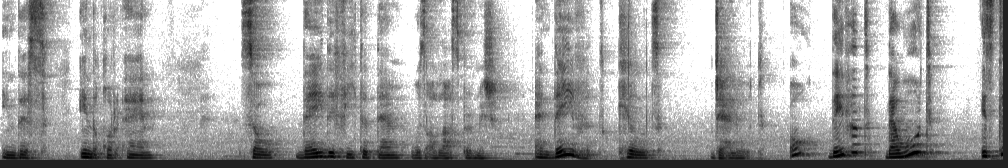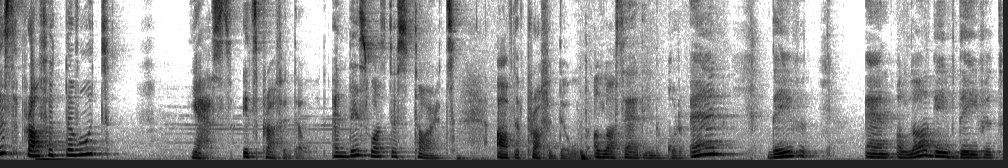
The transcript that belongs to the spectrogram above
in this in the Quran. So they defeated them with Allah's permission. And David killed Jalut. Oh, David? Dawood? Is this Prophet Dawood? Yes, it's Prophet Dawood. And this was the start of the Prophet Dawood. Allah said in the Quran, David, and Allah gave David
